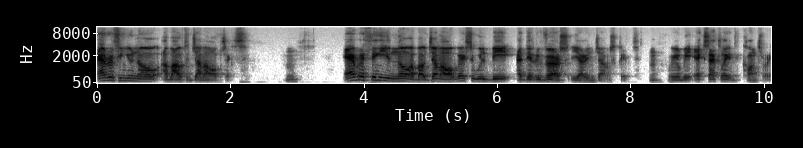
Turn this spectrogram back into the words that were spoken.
everything you know about java objects hmm? everything you know about java objects will be at the reverse here in javascript hmm? will be exactly the contrary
